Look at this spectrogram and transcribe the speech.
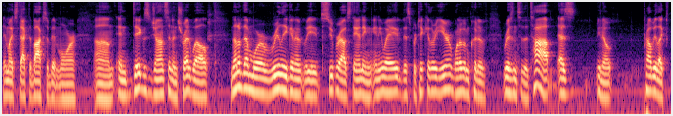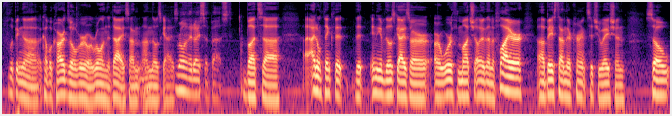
They might stack the box a bit more. Um, and Diggs, Johnson, and Treadwell, none of them were really going to be super outstanding anyway this particular year. One of them could have risen to the top as, you know, probably like flipping a, a couple cards over or rolling the dice on, on those guys Rolling the dice at best. but uh, I don't think that, that any of those guys are, are worth much other than a flyer uh, based on their current situation. So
